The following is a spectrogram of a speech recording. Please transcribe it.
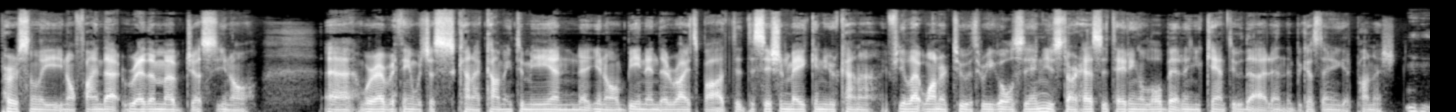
personally, you know, find that rhythm of just, you know, uh, where everything was just kind of coming to me and, uh, you know, being in the right spot, the decision making, you're kind of, if you let one or two or three goals in, you start hesitating a little bit and you can't do that. And because then you get punished. Mm-hmm.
